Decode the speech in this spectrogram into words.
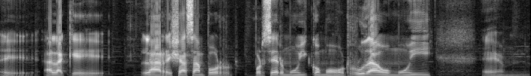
eh, a la que la rechazan por, por ser muy como ruda o muy em,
